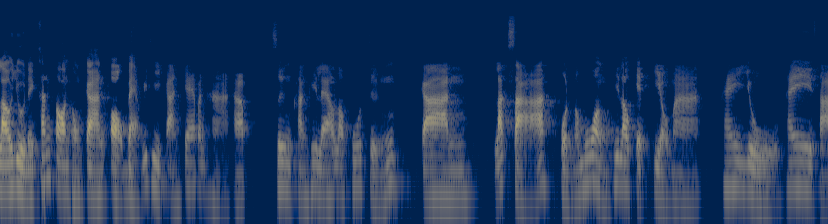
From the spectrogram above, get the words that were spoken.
เราอยู่ในขั้นตอนของการออกแบบวิธีการแก้ปัญหาครับ ซึ่งครั้งที่แล้วเราพูดถึงการรักษาผลมะม่วงที่เราเก็บเกี่ยวมาให้อยู่ให้สา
